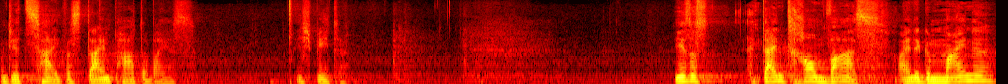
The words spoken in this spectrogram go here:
und dir zeigt, was dein Part dabei ist. Ich bete. Jesus, dein Traum war es, eine Gemeinde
